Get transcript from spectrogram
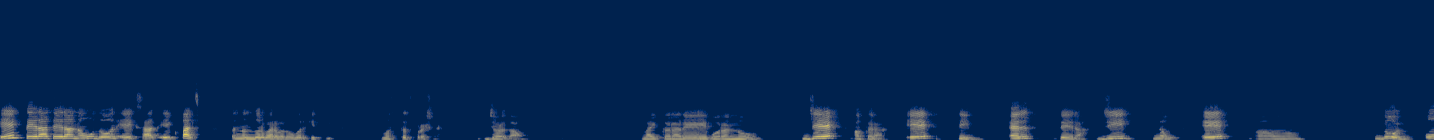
एक तेरा तेरा नऊ दोन एक सात एक पाच. तर नंदुरबार बरोबर किती? मस्तच प्रश्न आहे. जळगाव. लाईक करा रे पोरांनो. जे अकरा. ए तीन. एल तेरा. जी नऊ. ए दोन. ओ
